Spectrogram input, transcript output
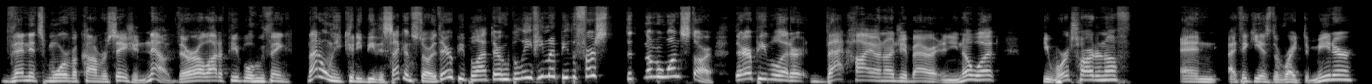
Then it's more of a conversation. Now, there are a lot of people who think not only could he be the second star, there are people out there who believe he might be the first, the number one star. There are people that are that high on RJ Barrett. And you know what? He works hard enough. And I think he has the right demeanor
